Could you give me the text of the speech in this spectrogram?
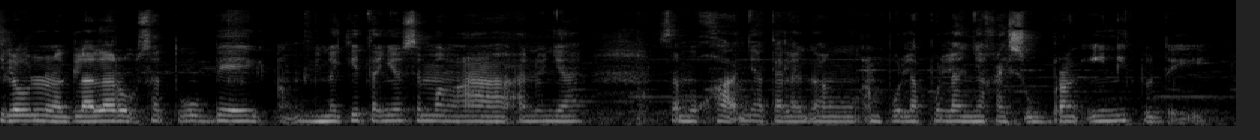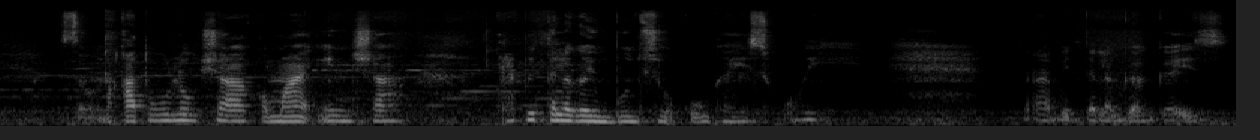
si Lolo naglalaro sa tubig. Ang nakita nyo sa mga ano niya, sa mukha niya talagang ang pula-pula niya kay sobrang init today. So, nakatulog siya, kumain siya. Grabe talaga yung bunso ko, guys. Uy. Grabe talaga, guys.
